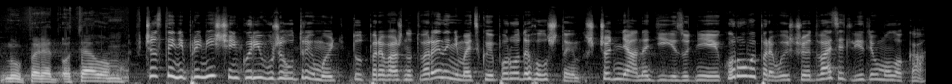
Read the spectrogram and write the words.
ну, перед отелом. Частині приміщень корів уже утримують. Тут переважно тварини німецької породи Голштин. Щодня надії з однієї корови перевищує 20 літрів молока.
